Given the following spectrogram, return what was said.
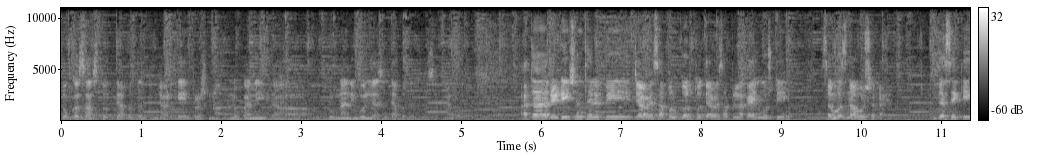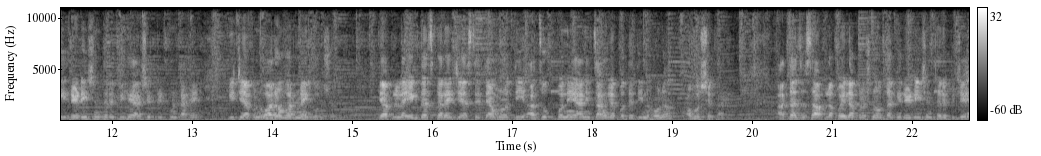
तो कसा असतो त्याबद्दल तुमच्यावर काही प्रश्न लोकांनी रुग्णांनी बोलले असेल त्याबद्दल आता रेडिएशन थेरपी ज्यावेळेस आपण करतो त्यावेळेस आपल्याला काही गोष्टी समजणं आवश्यक आहे. जसे की रेडिएशन थेरपी हे अशी ट्रीटमेंट आहे की जी आपण वारंवार नाही करू शकत. ती आपल्याला एकदाच करायची असते त्यामुळे ती अचूकपणे आणि चांगल्या पद्धतीने होणं आवश्यक आहे. आता जसं आपला पहिला प्रश्न होता की रेडिएशन थेरपीचे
